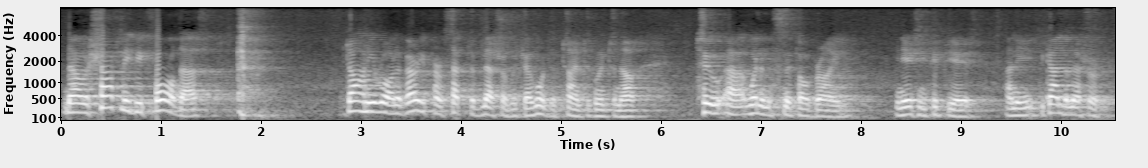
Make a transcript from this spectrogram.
Now, shortly before that, Doheny wrote a very perceptive letter, which I won't have time to go into now, to uh, William Smith O'Brien in 1858. And he began the letter,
